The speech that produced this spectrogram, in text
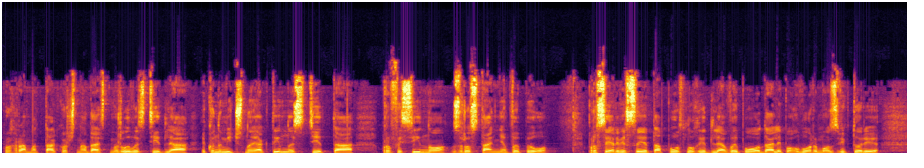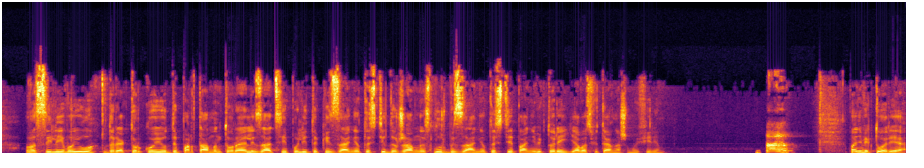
Програма також надасть можливості для економічної активності та професійного зростання ВПО. Про сервіси та послуги для ВПО далі поговоримо з Вікторією. Васильєвою, директоркою департаменту реалізації політики зайнятості Державної служби зайнятості. Пані Вікторія, я вас вітаю в нашому ефірі. Вітаю. Пані Вікторія,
